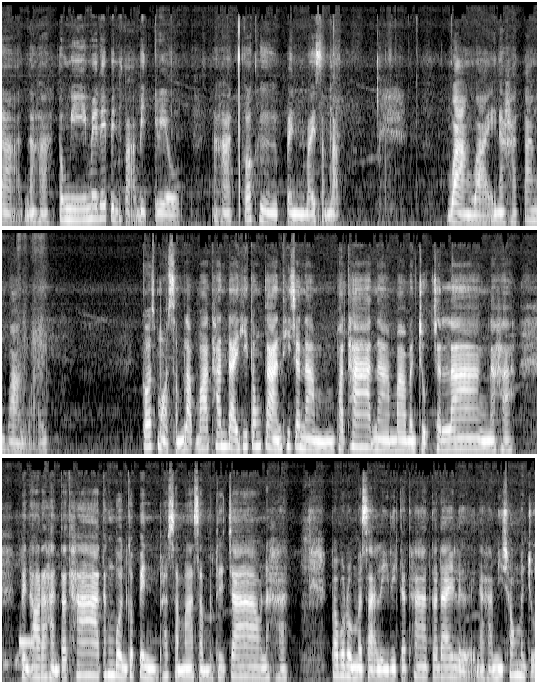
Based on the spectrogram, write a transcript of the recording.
ยาตนะคะ ตรงนี้ไม่ได้เป็นฝาบิดเกลียวนะคะ ก็คือเป็นไว้สำหรับวางไว้นะคะ ตั้งวางไว้ ก็เหมาะสำหรับว่าท่านใดที่ต้องการที่จะนำพระธาตุนามาบรรจุชั้นล่างนะคะ เป็นอรหันตธาตุทั้งบนก็เป็นพระสัมมาสัมพุทธเจ้านะคะ พระบรมสารีริกธาตุก็ได้เลยนะคะ มีช่องบรรจุ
